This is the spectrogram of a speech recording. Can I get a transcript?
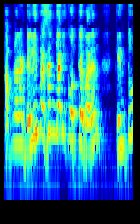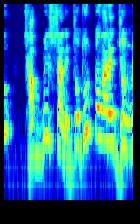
আপনারা ডেলি প্যাসেঞ্জারই করতে পারেন। কিন্তু ২৬ সালে চতুর্থবারের জন্য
